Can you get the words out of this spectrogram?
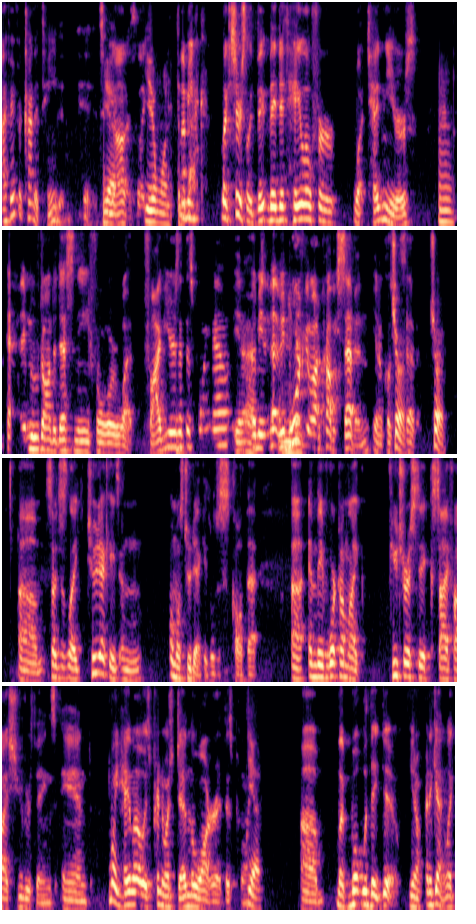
I think they're kind of tainted. eh, To be honest, like, You don't want them I mean, back. like seriously, they, they did Halo for what ten years, Mhm. and they moved on to Destiny for what five years at this point now. You know, I mean, I mean, Mhm. working on probably seven. You know, close Sure. to seven. Sure. Um, so just like two decades and almost two decades, we'll just call it that. Uh, and they've worked on like futuristic sci-fi shooter things, and Wait. Halo is pretty much dead in the water at this point. yeah. Um, like, what would they do? You know, and again, like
